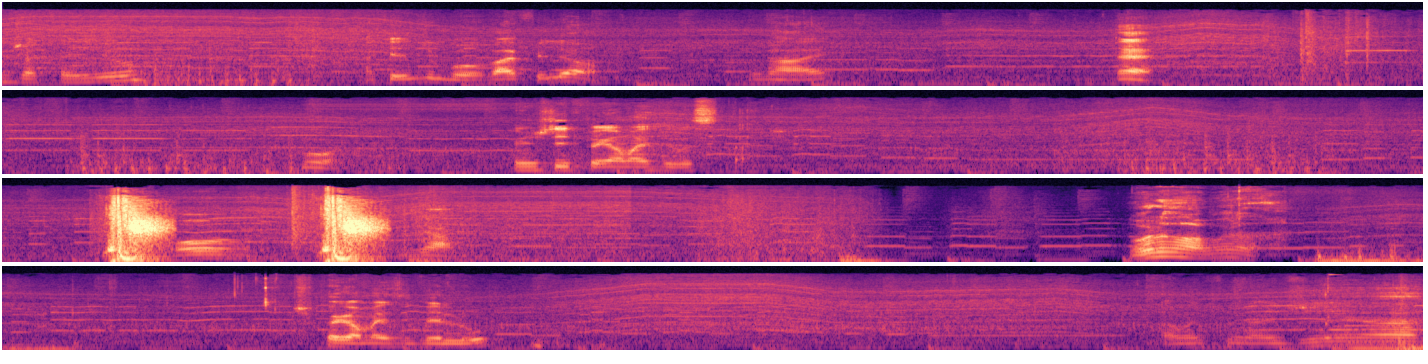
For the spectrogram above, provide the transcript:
Um já caiu. Aquele de boa. Vai, filhão. Vai. É. Boa. A gente tem que pegar mais velocidade. Oh, já. Bora lá, bora lá. Deixa eu pegar mais velu. Dá uma empinadinha.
